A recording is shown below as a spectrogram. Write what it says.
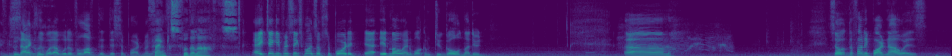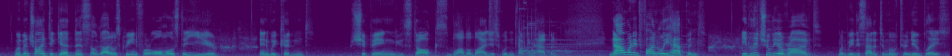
exactly what I would have loved that this apartment has. Thanks for the laughs. Hey, thank you for six months of support, uh, Idmo, and welcome to Gold, my dude. Um. So the funny part now is, we've been trying to get this Elgato screen for almost a year, and we couldn't. Shipping, stocks, blah blah blah, it just wouldn't fucking happen. Now when it finally happened, it literally arrived when we decided to move to a new place,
